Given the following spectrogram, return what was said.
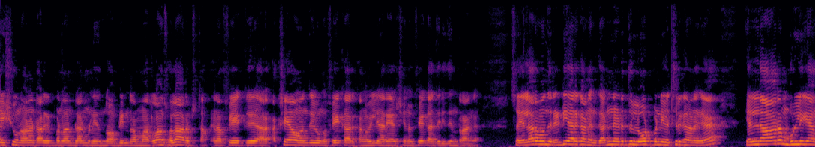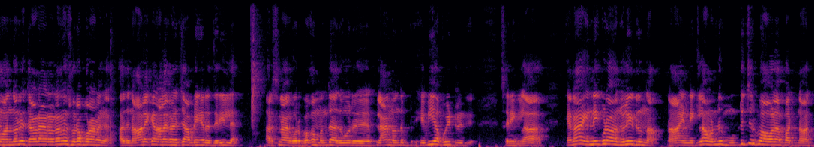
ஐஷு நானும் டார்கெட் பண்ணலான்னு பிளான் பண்ணியிருந்தோம் அப்படின்ற மாதிரிலாம் சொல்ல ஆரம்பிச்சிட்டான். ஏன்னா ஃபேக்கு அக்ஷயா வந்து இவங்க ஃபேக்காக இருக்காங்க. வெளியே நிறைய விஷயங்கள் ஃபேக்காக தெரியுதுன்றாங்க. ஸோ எல்லாரும் வந்து ரெடியாக இருக்கானுங்க. கன் எடுத்து லோட் பண்ணி வச்சுருக்கானுங்க. எல்லாரும் புள்ளி கேங் வந்தோடனே தட தடன்னு சுட போகிறானுங்க அது நாளைக்கே நாளை கழிச்சா அப்படிங்கிறது தெரியல. அர்ச்சனாவுக்கு ஒரு பக்கம் வந்து அது ஒரு பிளான் வந்து ஹெவியாக போயிட்டுருக்கு சரிங்களா? ஏன்னா இன்னைக்கு கூட அவன் சொல்லிட்டு இருந்தான். நான் இன்றைக்கெலாம் வந்து முடிச்சிருப்பேன் அவளை பட் நான்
